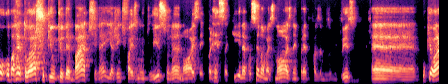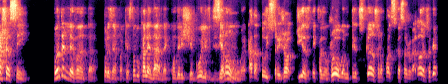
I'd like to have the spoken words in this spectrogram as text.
O, Barreto, eu acho que o, que o debate, né, e a gente faz muito isso, né, nós da imprensa aqui, né, você não, mas nós da imprensa fazemos muito isso. É, o que eu acho assim, quando ele levanta, por exemplo, a questão do calendário, né? Quando ele chegou, ele dizia: não, a cada dois, três dias eu tenho que fazer um jogo, eu não tenho descanso, eu não posso descansar jogador, não sei o quê.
